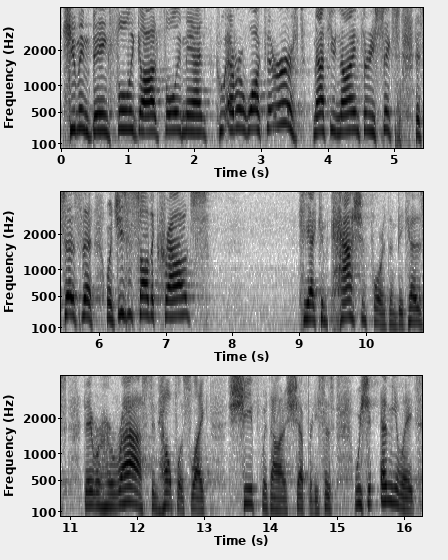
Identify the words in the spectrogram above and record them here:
human being, fully God, fully man, who ever walked the earth. Matthew 9 36, it says that when Jesus saw the crowds, he had compassion for them because they were harassed and helpless like sheep without a shepherd. He says we should emulate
